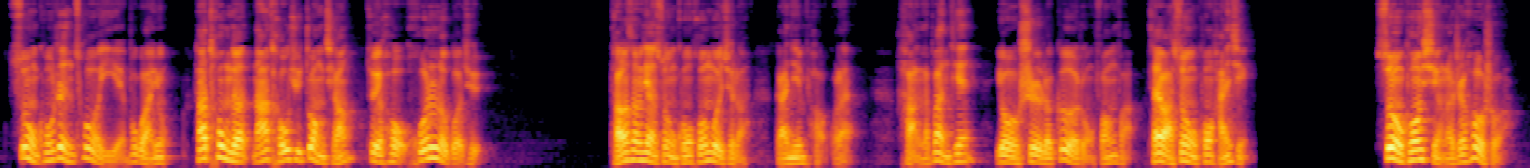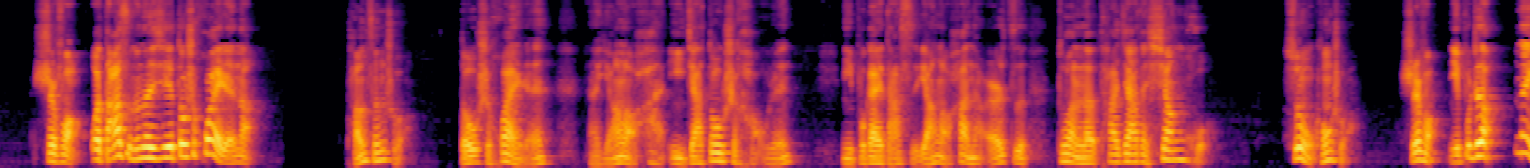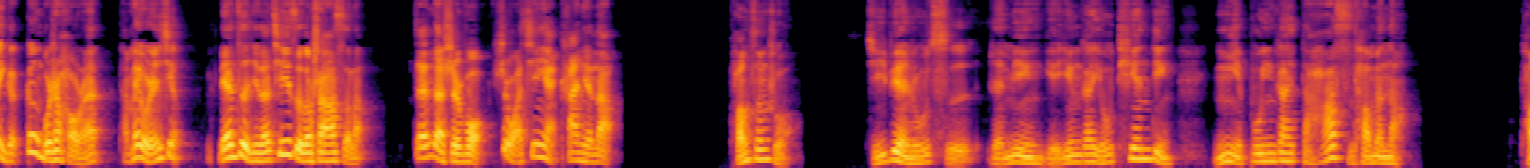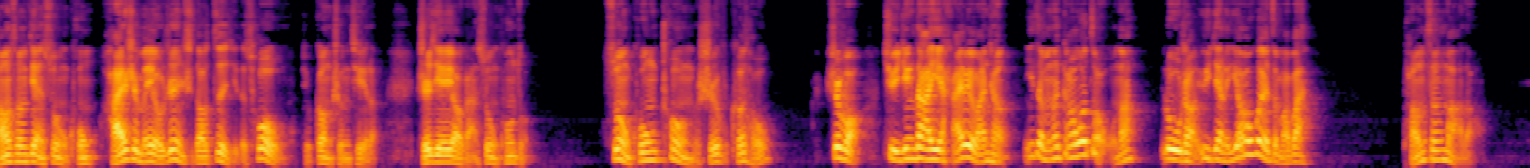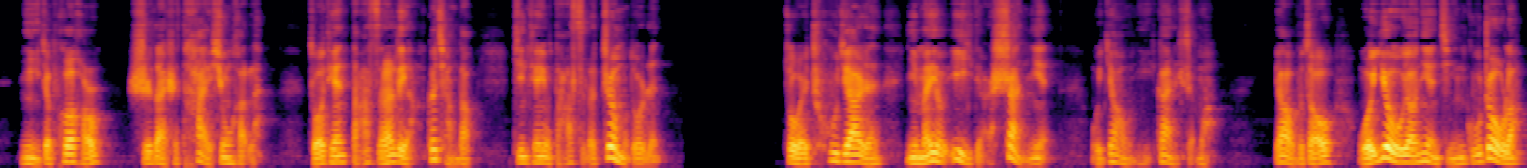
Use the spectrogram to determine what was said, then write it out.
孙悟空认错也不管用。他痛得拿头去撞墙，最后昏了过去。唐僧见孙悟空昏过去了，赶紧跑过来，喊了半天，又试了各种方法，才把孙悟空喊醒。孙悟空醒了之后说：“师傅，我打死的那些都是坏人呐。”唐僧说：“都是坏人，那杨老汉一家都是好人，你不该打死杨老汉的儿子，断了他家的香火。”孙悟空说：“师傅，你不知道，那个更不是好人。”他没有人性，连自己的妻子都杀死了。真的，师傅是我亲眼看见的。唐僧说：“即便如此，人命也应该由天定，你也不应该打死他们呐。”唐僧见孙悟空还是没有认识到自己的错误，就更生气了，直接要赶孙悟空走。孙悟空冲着师傅磕头：“师傅，取经大业还未完成，你怎么能赶我走呢？路上遇见了妖怪怎么办？”唐僧骂道。你这泼猴实在是太凶狠了！昨天打死了两个强盗，今天又打死了这么多人。作为出家人，你没有一点善念，我要你干什么？要不走，我又要念紧箍咒了。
